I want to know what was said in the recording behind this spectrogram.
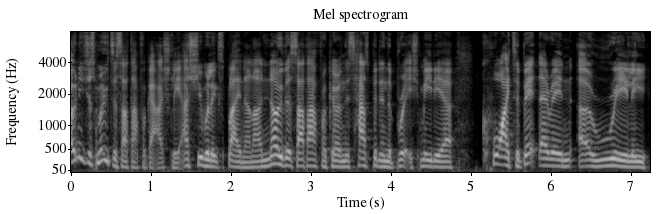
only just moved to South Africa, actually, as she will explain. And I know that South Africa, and this has been in the British media quite a bit, they're in a really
